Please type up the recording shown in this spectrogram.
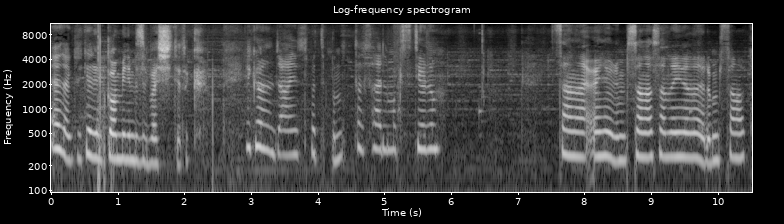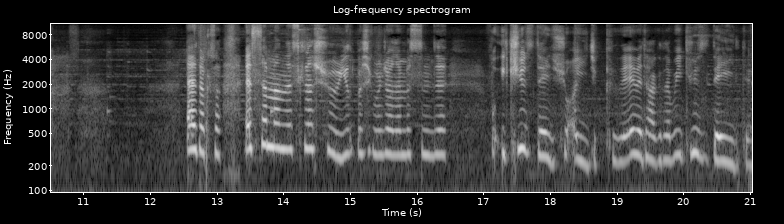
Evet arkadaşlar gelin kombinimizi başladık. İlk önce aynı bunu tasarlamak istiyorum. Sana öneririm, sana sana inanırım, sana... Evet arkadaşlar, eskiden ben eskiden şu yılbaşı güncellemesinde bu 200 değildi şu ayıcık. Evet arkadaşlar bu 200 değildi.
